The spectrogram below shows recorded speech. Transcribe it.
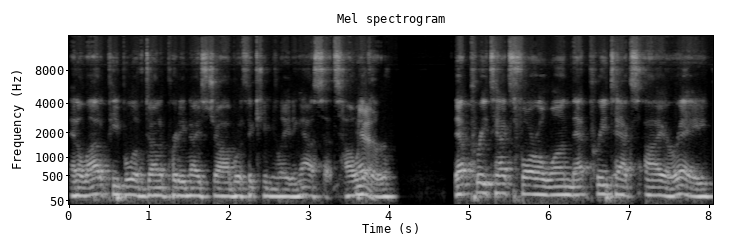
And a lot of people have done a pretty nice job with accumulating assets. However, yeah. that pre tax 401, that pre tax IRA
